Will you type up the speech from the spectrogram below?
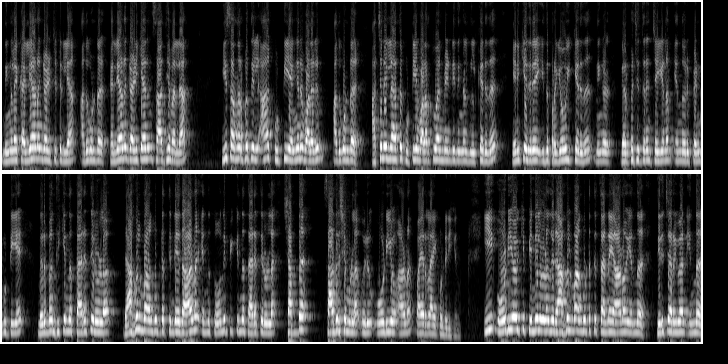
നിങ്ങളെ കല്യാണം കഴിച്ചിട്ടില്ല. അതുകൊണ്ട് കല്യാണം കഴിക്കാനും സാധ്യമല്ല. ഈ സന്ദർഭത്തിൽ ആ കുട്ടി എങ്ങനെ വളരും? അതുകൊണ്ട് അച്ഛനില്ലാത്ത കുട്ടിയെ വളർത്തുവാൻ വേണ്ടി നിങ്ങൾ നിൽക്കരുത്. എനിക്കെതിരെ ഇത് പ്രയോഗിക്കരുത്. നിങ്ങൾ ഗർഭചിത്രം ചെയ്യണം എന്നൊരു പെൺകുട്ടിയെ നിർബന്ധിക്കുന്ന തരത്തിലുള്ള രാഹുൽ മാങ്കുട്ടത്തിന്റെതാണ് എന്ന് തോന്നിപ്പിക്കുന്ന തരത്തിലുള്ള ശബ്ദ സാദൃശ്യമുള്ള ഒരു ഓഡിയോ ആണ് വൈറലായിക്കൊണ്ടിരിക്കുന്നത്. ഈ ഓഡിയോയ്ക്ക് പിന്നിലുള്ളത് രാഹുൽ മാങ്കൂട്ടത്തിൽ തന്നെയാണോ എന്ന് തിരിച്ചറിയുവാൻ ഇന്ന്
